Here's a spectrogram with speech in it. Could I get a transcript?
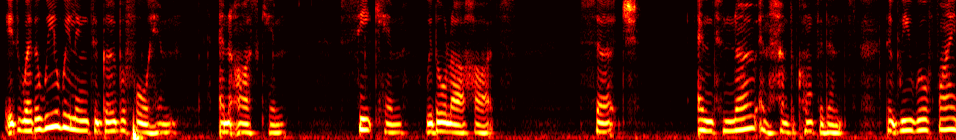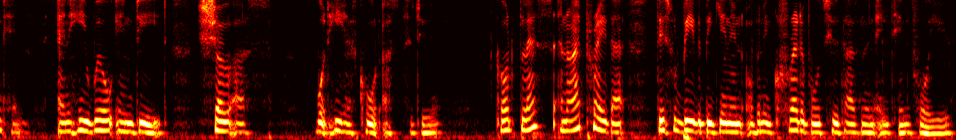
It's whether we are willing to go before Him and ask Him, seek Him with all our hearts, search, and to know and have the confidence that we will find Him and He will indeed show us what He has called us to do. God bless, and I pray that this would be the beginning of an incredible 2018 for you.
